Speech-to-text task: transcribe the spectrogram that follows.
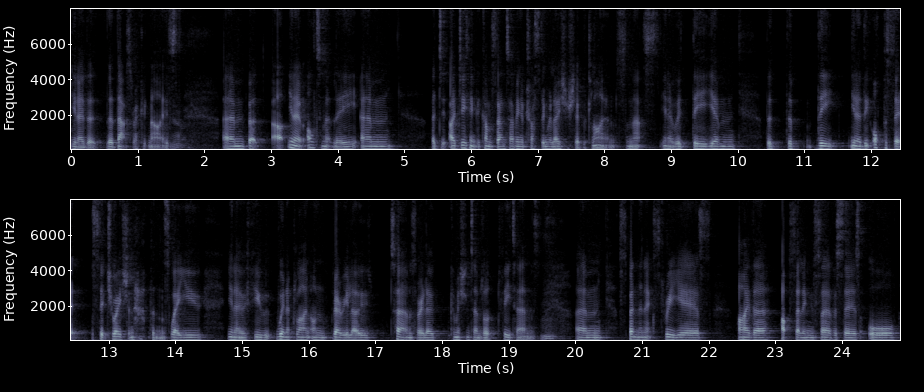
you know that, that that's recognised. Yeah. Um, but uh, you know, ultimately, um, I, do, I, do, think it comes down to having a trusting relationship with clients, and that's you know, with the um, the, the the you know the opposite situation happens where you you know if you win a client on very low terms, very low commission terms or fee terms, mm. spend the next three years either upselling services or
